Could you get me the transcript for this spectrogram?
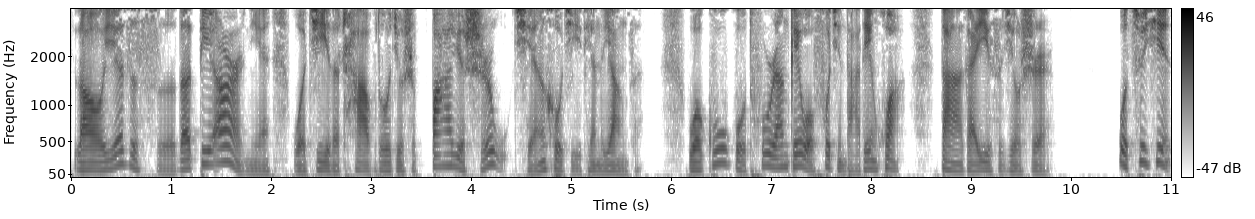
老爷子死的第二年，我记得差不多就是八月十五前后几天的样子。我姑姑突然给我父亲打电话，大概意思就是：我最近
